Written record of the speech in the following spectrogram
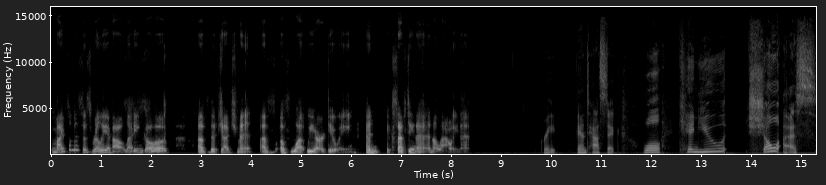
mindfulness is really about letting go of of the judgment of of what we are doing and accepting it and allowing it. Great. Fantastic. Well, can you show us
